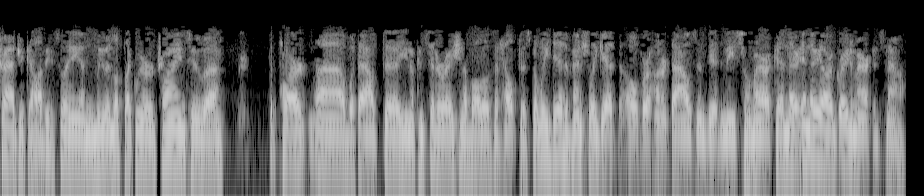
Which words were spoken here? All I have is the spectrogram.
tragic, obviously, and we would look like we were trying to, uh, depart uh, without uh, you know consideration of all those that helped us. But we did eventually get over 100,000 Vietnamese to America, and they and they are great Americans now.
